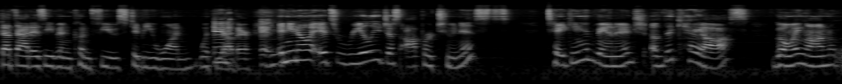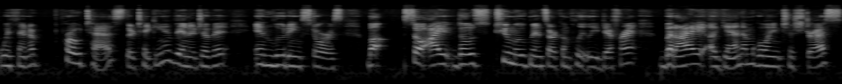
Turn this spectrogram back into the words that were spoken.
that that is even confused to be one with the And- other. and- And, you know? It's really just opportunists taking advantage of the chaos going on within a protest. They're taking advantage of it in looting stores. But so I those two movements are completely different. But I again I'm going to stress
